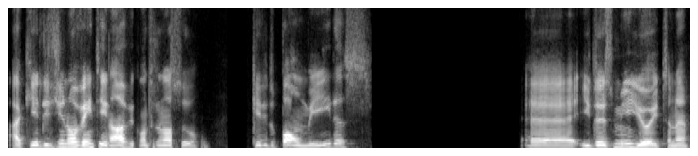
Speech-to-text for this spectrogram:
aquele de 99 contra o nosso querido Palmeiras, é, e 2008, né.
